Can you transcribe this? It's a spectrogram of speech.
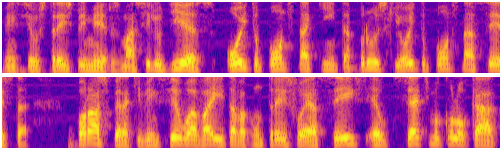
Venceu os três primeiros. Marcílio Dias, 8 pontos na quinta. Brusque, 8 pontos na sexta. Próspera, que venceu o Havaí, estava com três, foi a seis, é o sétimo colocado.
